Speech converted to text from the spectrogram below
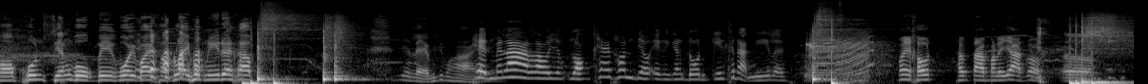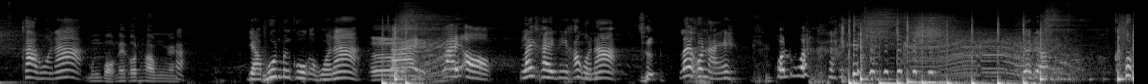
ขอบคุณเสียงโบกเบกโวยวายขับไล่พวกนี้ด้วยครับเหี้ยแหลมชิบหายเห็นไหมล่ะ เรายังร้องแค่ท่อนเดียวเองยังโดนกรีดขนาดนี้เลย ไม่เขาทำตามมารยาทเปล่า เออ ค่ะหัวหน้า มึงบอกให้เขาทำไง ค่ะ อย่าพูดมึงกูกับหัวหน้า เออ ใช่ ไล่ออก ไล่ใครดีคะหัวหน้า ไล่คนไหน คนอ้วน เดี๋ยวเดี๋ยวคน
